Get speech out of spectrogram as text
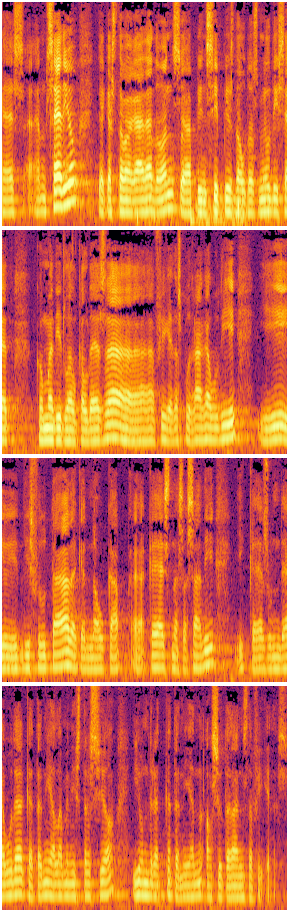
és en sèrio i aquesta vegada, doncs, a principis del 2017, com ha dit l'alcaldessa, eh, Figueres podrà gaudir i disfrutar d'aquest nou CAP eh, que és necessari i que és un deure que tenia l'administració i un dret que tenien els ciutadans de Figueres.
